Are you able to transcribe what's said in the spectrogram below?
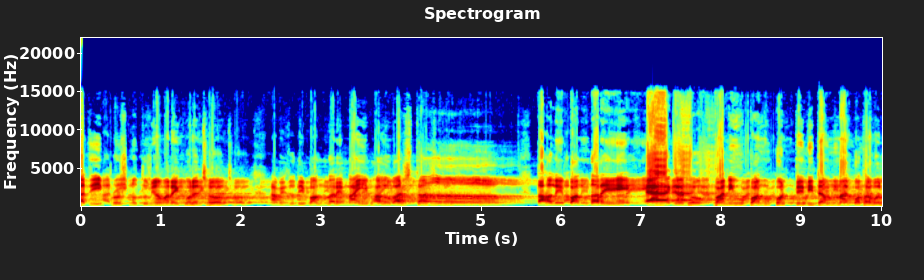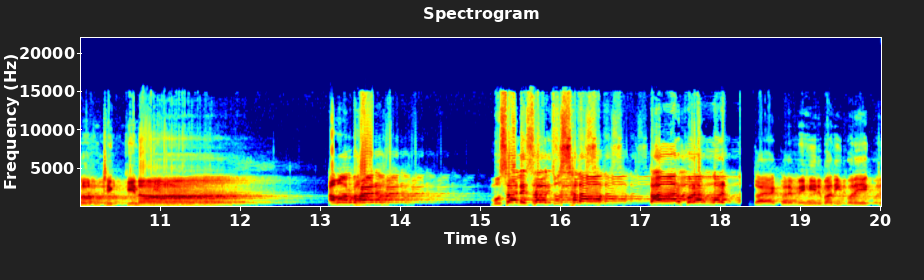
আজীব প্রশ্ন তুমি আমারে করেছ। আমি যদি বান্দারে নাই ভালোবাসতাম, তাহলে বান্দারে এক ঢোক পানি উপান করতে দিতাম না, কথা বলুন ঠিক কিনা? আমার ভাইরা, মুসা আলাইহিস সালাতু সালাম, তারপর আল্লাহর দয়া করে মেহেরবানি করে একটু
